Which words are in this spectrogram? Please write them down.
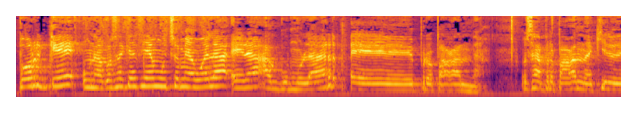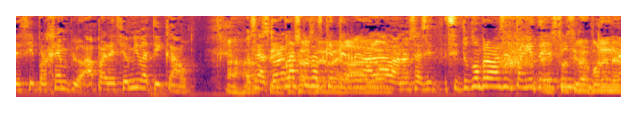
Porque una cosa que hacía mucho mi abuela era acumular eh, propaganda. O sea, propaganda, quiero decir, por ejemplo, apareció mi Vaticao. Ajá, o sea, sí, todas las cosas que te regalaban. O sea, si, si tú comprabas el paquete de Esto 5 sí, me pone,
